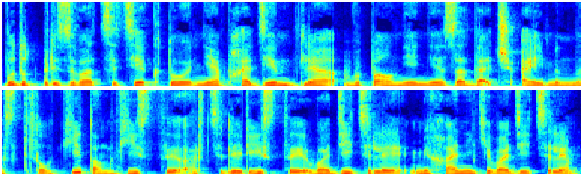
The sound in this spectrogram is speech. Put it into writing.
Будут призываться те, кто необходим для выполнения задач, а именно стрелки, танкисты, артиллеристы, водители, механики-водители.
